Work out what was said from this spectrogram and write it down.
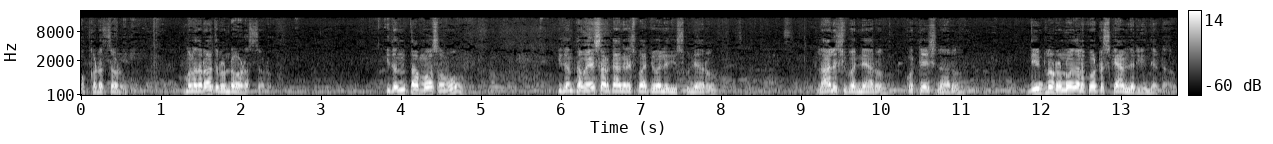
ఒక్కడొస్తాడు. మళ్ళీ తర్వాత రెండో వాడు వస్తాడు. ఇదంతా మోసము. ఇదంతా వైఎస్ఆర్ కాంగ్రెస్ పార్టీ వాళ్ళే తీసుకున్నారు. లాలుచి పన్నారు కొట్టేసినారు. దీంట్లో రెండు వందల కోట్ల స్కామ్ జరిగింది అంటారు.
